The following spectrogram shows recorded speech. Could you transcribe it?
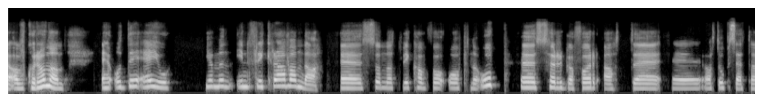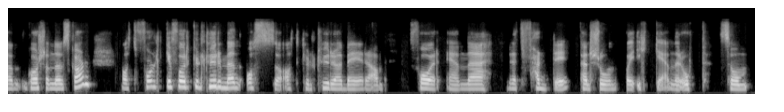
av koronaen. Eh, og det er jo ja, men innfri kravene, da. Eh, sånn at vi kan få åpna opp, sørge sørga for at, at oppsettene går som de skal. At folket får kultur, men også at kulturarbeiderne får en rettferdig pensjon, og ikke ender opp som Eh,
